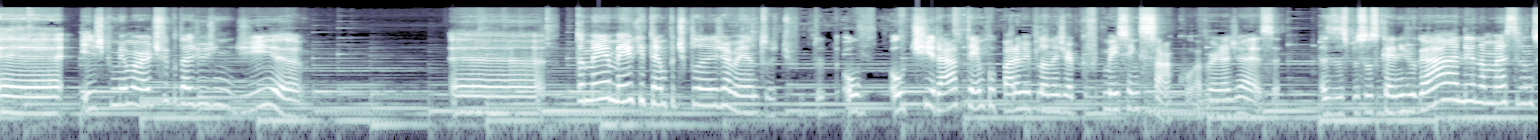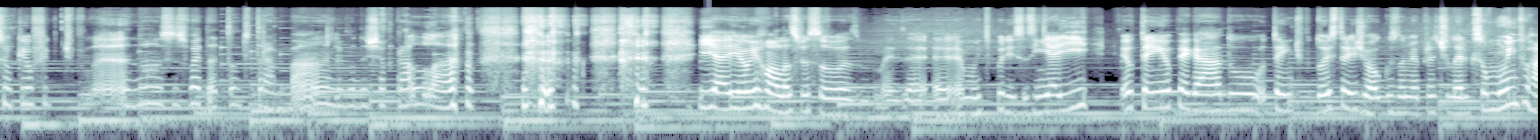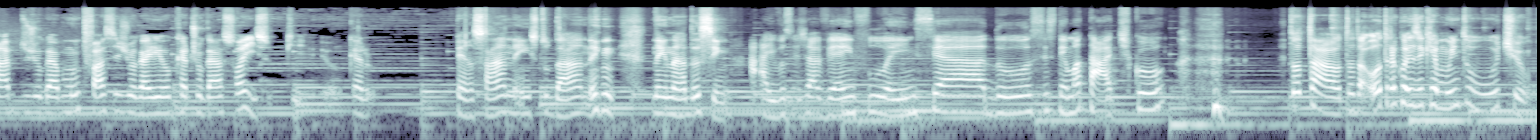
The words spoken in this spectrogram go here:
É, e acho que minha maior dificuldade hoje em dia é, também é meio que tempo de planejamento. Tipo, ou, ou tirar tempo para me planejar, porque eu fico meio sem saco. A verdade é essa. Às vezes as pessoas querem jogar, ah, na mestra não sei o que, eu fico tipo, ah, nossa, isso vai dar tanto trabalho, vou deixar pra lá. e aí eu enrolo as pessoas, mas é, é, é, muito por isso, assim. E aí eu tenho pegado, tem tipo dois, três jogos na minha prateleira que são muito rápidos de jogar, muito fáceis de jogar, e eu quero jogar só isso, porque eu não quero pensar, nem estudar, nem, nem nada assim. Aí você já vê a influência do sistema tático Total, total. Outra coisa que é muito útil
